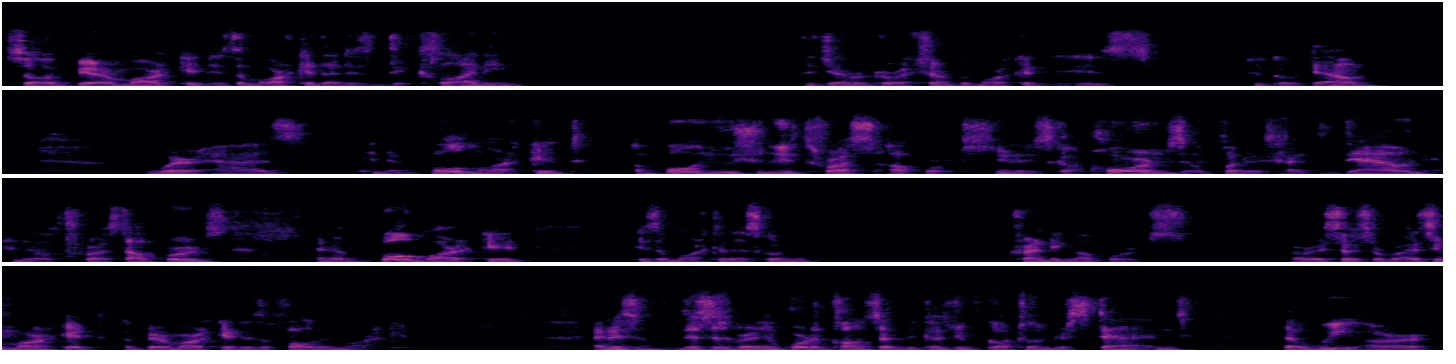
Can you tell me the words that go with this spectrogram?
So a bear market is a market that is declining. The general direction of the market is to go down. Whereas in a bull market, a bull usually thrusts upwards. You know, it's got horns, it'll put its head down and it'll thrust upwards. And a bull market is a market that's going trending upwards. All right, so it's a rising market, a bear market is a falling market. And this is a very important concept because you've got to understand that we are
